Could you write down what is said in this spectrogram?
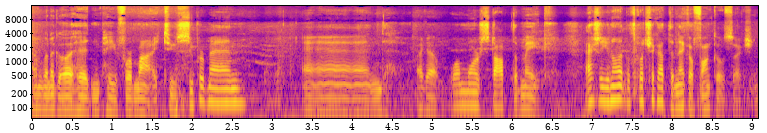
I'm to go ahead and pay for my two Superman. And I got one more stop to make. Actually, you know what? Let's go check out the NECA Funko section.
